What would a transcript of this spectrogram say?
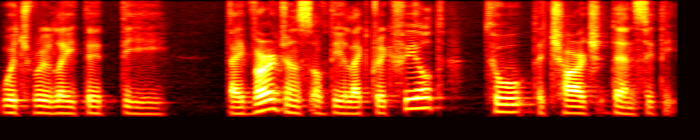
which related the divergence of the electric field to the charge density.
